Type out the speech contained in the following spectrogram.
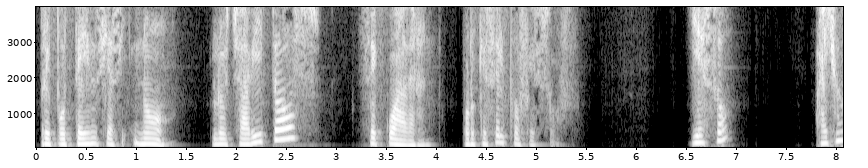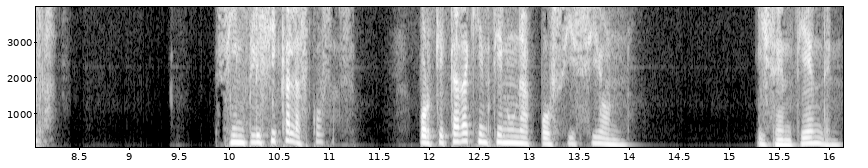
prepotencias, no, los chavitos se cuadran porque es el profesor. Y eso ayuda. Simplifica las cosas, porque cada quien tiene una posición y se entienden.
